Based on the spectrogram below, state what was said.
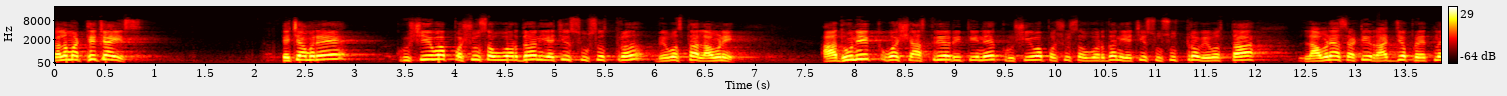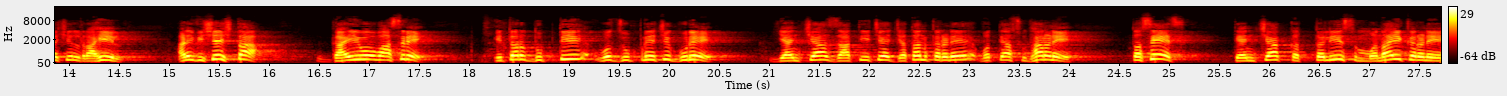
कलम अठ्ठेचाळीस. त्याच्यामध्ये कृषी व पशुसंवर्धन याची सुसूत्र व्यवस्था लावणे आधुनिक व शास्त्रीय रीतीने कृषी व पशुसंवर्धन याची सुसूत्र व्यवस्था लावण्यासाठी राज्य प्रयत्नशील राहील. आणि विशेषतः गाई व वासरे इतर दुपती व झुपण्याची गुरे यांच्या जातीचे जतन करणे व त्या सुधारणे तसेच त्यांच्या कत्तलीस मनाई करणे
